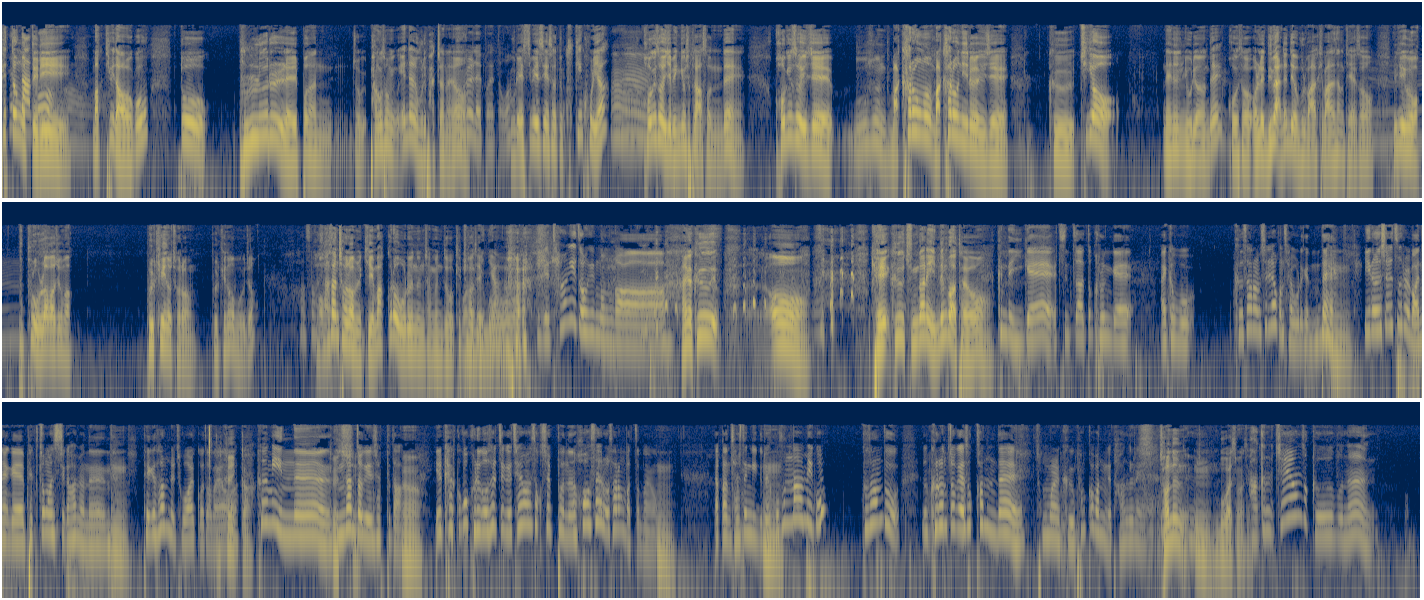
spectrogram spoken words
했던 했다고? 것들이 어. 막 TV 나오고 또 불을 낼 뻔한 저 방송 옛날에 우리 봤잖아요. 불을 낼 뻔했다고? 우리 SBS에서 했던 쿠킹 코리아 음. 거기서 이제 맹기용 셰프 나왔었는데 거기서 이제 무슨 마카롱 마카로니를 이제 그 튀겨 내는 요리였는데 음. 거기서 원래 넣으면 안 된대요 물 막 이렇게 많은 상태에서 음. 이게 이거 막 부풀어 올라가지고 막 볼케이노처럼 볼케이노가 뭐죠? 화산. 어, 화산처럼 이렇게 막 끓어오르는 장면도 캡처가 되고 이게 창의적인 건가? 그러니까 그 어그 중간에 있는 것 같아요. 근데 이게 진짜 또 그런 게, 아, 그니까 뭐, 그 사람 실력은 잘 모르겠는데, 음, 이런 실수를 만약에 백종원 씨가 하면은 음, 되게 사람들이 좋아할 거잖아요. 그러니까 흠이 있는 그렇지. 인간적인 셰프다. 어, 이렇게 할 거고, 그리고 솔직히 최원석 셰프는 허세로 사랑받잖아요. 음. 약간 잘생기기도 음. 했고, 훈남이고, 그 사람도 그런 쪽에 속하는데, 정말 그 평가받는 게 다르네요. 저는 음. 음, 뭐 말씀하세요? 아 근데 최연석 그분은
